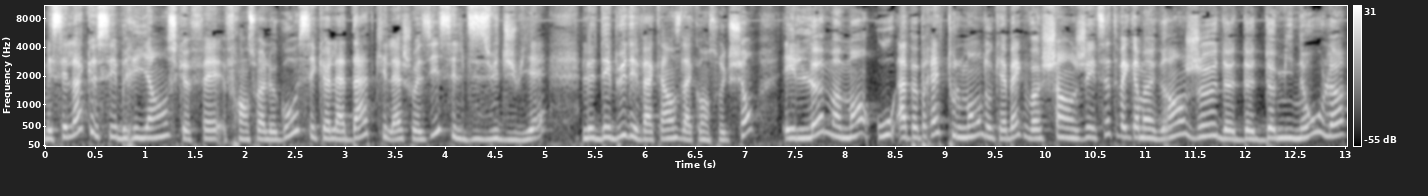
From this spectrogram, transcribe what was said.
Mais c'est là que c'est brillant ce que fait François Legault, c'est que la date qu'il a choisie, c'est le 18 juillet, le début des vacances de la construction, et le moment où à peu près tout le monde au Québec va changer. Tu sais, tu fais comme un grand jeu de, de domino, là.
